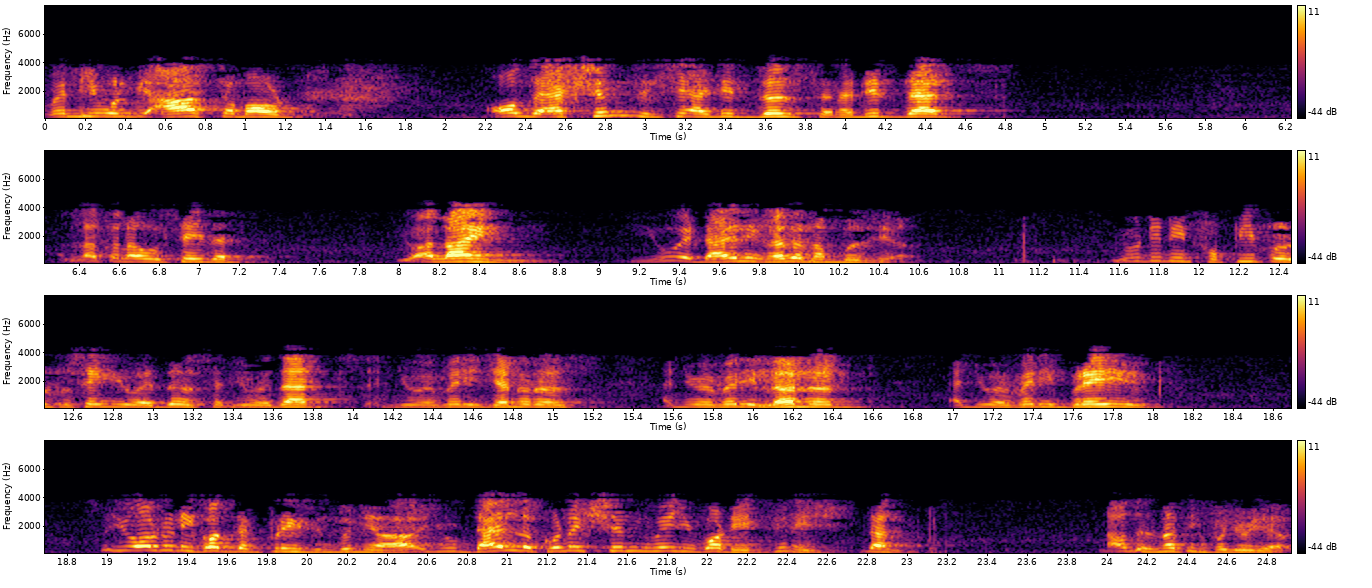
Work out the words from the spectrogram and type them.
when he will be asked about all the actions, he'll say, I did this and I did that. Allah Ta'ala will say that, you are lying. You are dialing other numbers here. You did it for people to say you were this and you were that and you were very generous and you were very learned and you were very brave. So you already got that praise in dunya. You dialed the connection where you got it. Finished. Done. Now there's nothing for you here.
